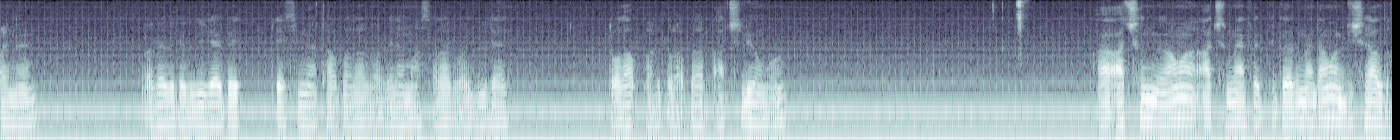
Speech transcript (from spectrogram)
Aynen. Orada de bir güzel bir resimler tablolar var. Böyle masalar var güzel. Dolap var. Dolaplar açılıyor mu? Ha, açılmıyor ama açılma efekti görünmedi ama bir şey aldık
